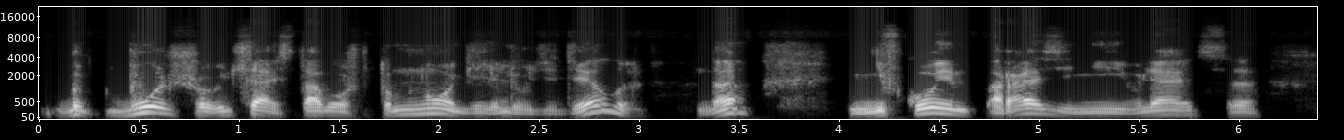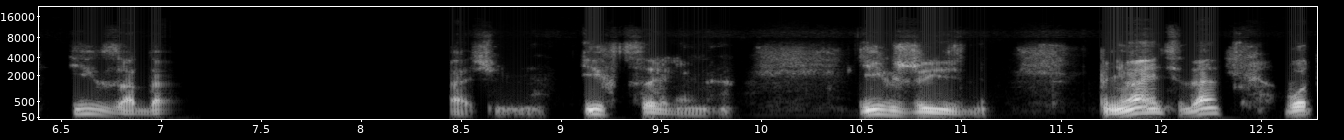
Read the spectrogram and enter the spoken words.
большую часть того, что многие люди делают, да, ни в коем разе не являются их задачами, их целями, их жизнью. Понимаете, да? Вот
